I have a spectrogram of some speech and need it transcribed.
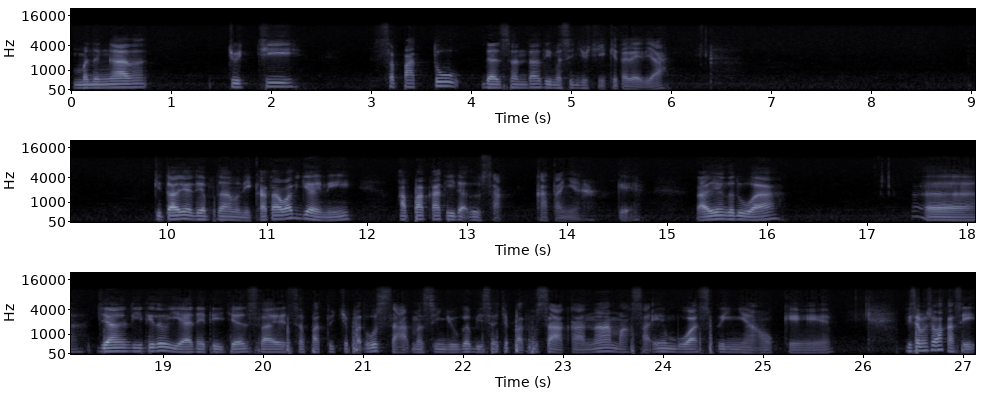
mendengar cuci sepatu dan sandal di mesin cuci. Kita lihat ya. Kita lihat yang pertama nih. Kata warga ini, apakah tidak rusak? Katanya. Oke. Lalu yang kedua, uh, jangan ditiru ya netizen selain sepatu cepat rusak, mesin juga bisa cepat rusak karena maksain buat springnya. Oke. Bisa masuk akal sih.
